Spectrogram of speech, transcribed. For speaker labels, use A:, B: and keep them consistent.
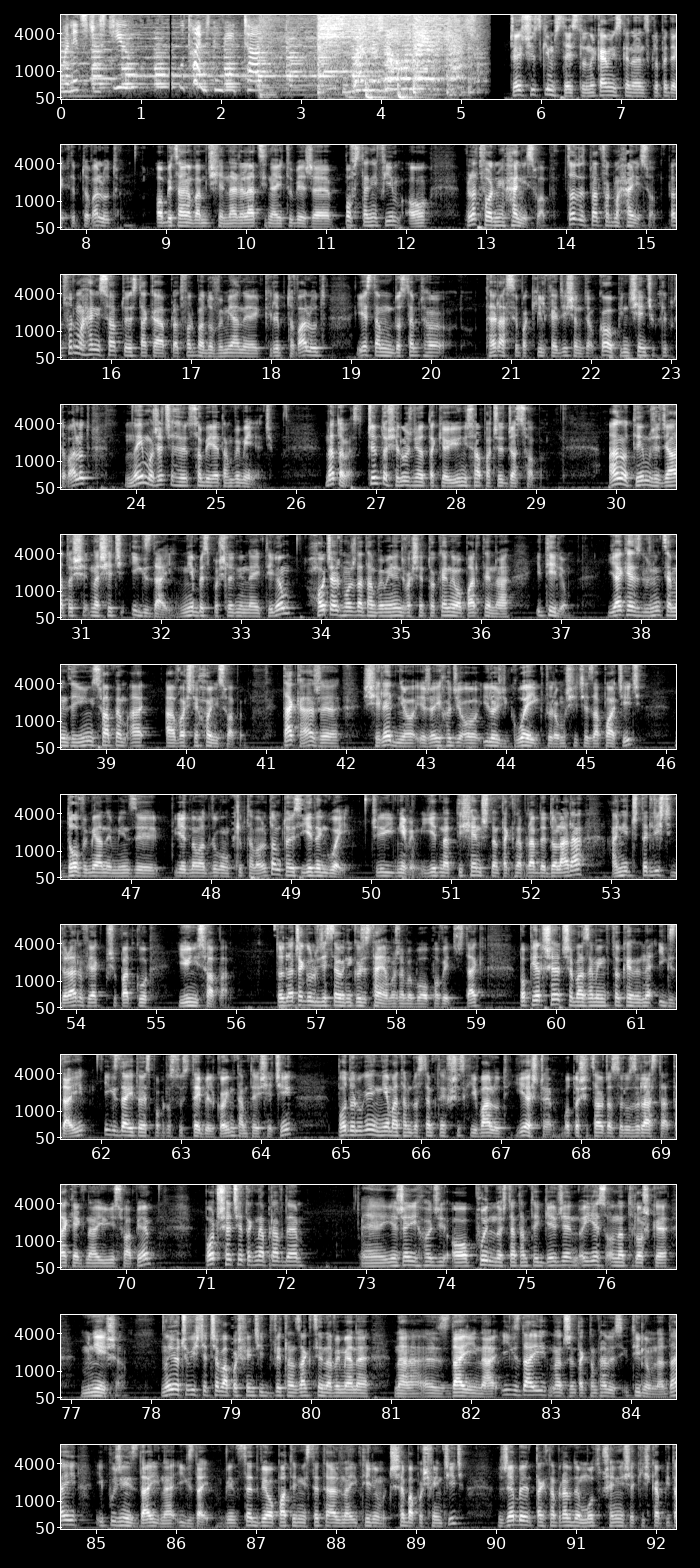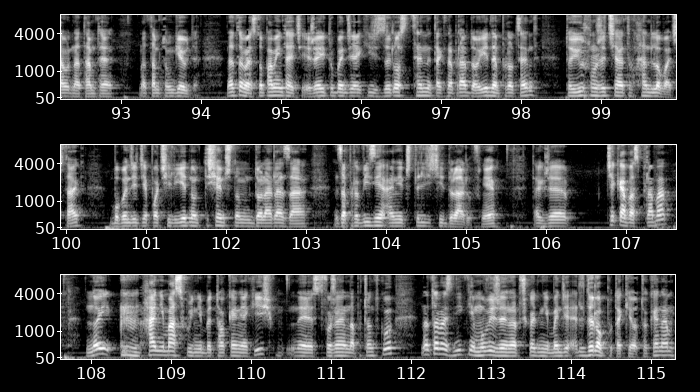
A: When it's just you, well, times can be tough. When there's no one there to catch
B: Cześć wszystkim, z tej strony Kamil z kanału Encyklopedię Kryptowalut. Obiecałem Wam dzisiaj na relacji na YouTubie, że powstanie film o platformie HoneySwap. Co to jest platforma HoneySwap? Platforma HoneySwap to jest taka platforma do wymiany kryptowalut. Jest tam dostępna teraz chyba kilkadziesiąt, około 50 kryptowalut, no i możecie sobie je tam wymieniać. Natomiast czym to się różni od takiego Uniswapa czy JustSwapa? Ano tym, że działa to na sieci XDAI, nie bezpośrednio na Ethereum, chociaż można tam wymieniać właśnie tokeny oparte na Ethereum. Jaka jest różnica między Uniswapem a, a właśnie Honiswapem? Taka, że średnio, jeżeli chodzi o ilość GWEI, którą musicie zapłacić do wymiany między jedną a drugą kryptowalutą, to jest 1 GWEI, czyli nie wiem, jedna tysięczna tak naprawdę dolara, a nie 40 dolarów jak w przypadku Uniswapa. To dlaczego ludzie z tego nie korzystają, można by było powiedzieć, tak? Po pierwsze, trzeba zamienić tokeny na XDAI. XDAI to jest po prostu stablecoin tamtej sieci. Po drugie, nie ma tam dostępnych wszystkich walut jeszcze, bo to się cały czas rozrasta, tak jak na Uniswapie. Po trzecie, tak naprawdę, e, jeżeli chodzi o płynność na tamtej giełdzie, no jest ona troszkę mniejsza. No i oczywiście trzeba poświęcić dwie transakcje na wymianę na e, z DAI na XDAI, znaczy tak naprawdę z Ethereum na DAI i później z DAI na XDAI. Więc te dwie opłaty niestety, ale na Ethereum trzeba poświęcić, żeby tak naprawdę móc przenieść jakiś kapitał na, tamte, na tamtą giełdę. Natomiast no pamiętajcie, jeżeli tu będzie jakiś wzrost ceny tak naprawdę o 1%, to już możecie na tym handlować, tak? Bo będziecie płacili 1 tysięczną dolara za, za prowizję, a nie 40 dolarów, nie? Także ciekawa sprawa. No i Hani ma swój niby token jakiś e, stworzony na początku, natomiast nikt nie mówi, że na przykład nie będzie airdropu takiego tokena,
